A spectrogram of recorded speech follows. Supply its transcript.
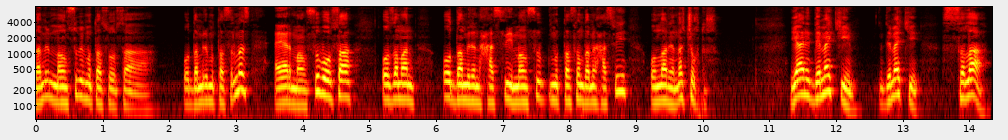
damir mansubi muttasıl olsa o damir muttasılımız eğer mansup olsa o zaman o damirin hasfi mansup muttasıl damir hasfi onlar yanında çoktur. Yani demek ki demek ki sıla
